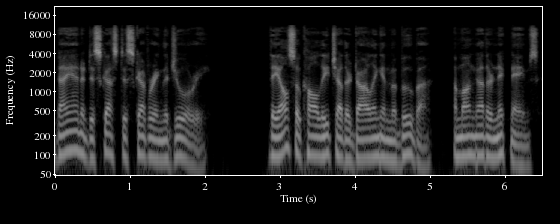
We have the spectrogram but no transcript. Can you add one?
Diana discussed discovering the jewelry. They also call each other Darling and Mabuba, among other nicknames.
